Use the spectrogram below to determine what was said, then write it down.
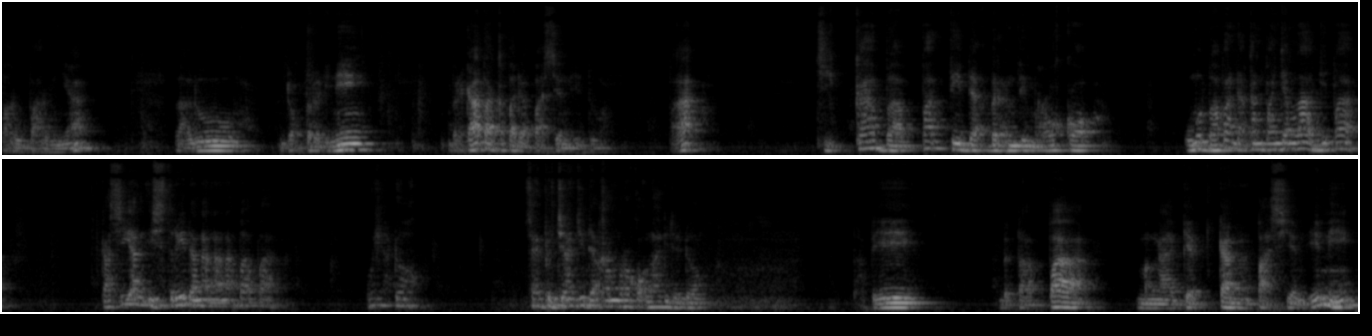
paru-parunya. Lalu dokter ini berkata kepada pasien itu, "Pak, jika Bapak tidak berhenti merokok, umur Bapak tidak akan panjang lagi, Pak. Kasihan istri dan anak-anak Bapak." "Oh ya, Dok. Saya berjanji tidak akan merokok lagi deh, Dok." Tapi betapa mengagetkan pasien ini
